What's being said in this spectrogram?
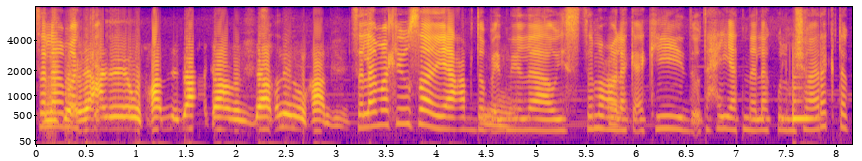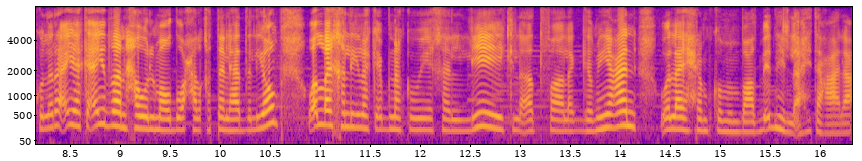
سلامك. يعني واصحاب نداء كامل داخلين وخارجين. سلامك يوصل يا عبدو بإذن الله ويستمعوا لك أكيد وتحياتنا لك ولمشاركتك ولرأيك أيضا حول موضوع حلقتنا لهذا اليوم. والله يخلي لك ابنك ويخليك لأطفالك جميعا ولا يحرمكم من بعض بإذن الله تعالى.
